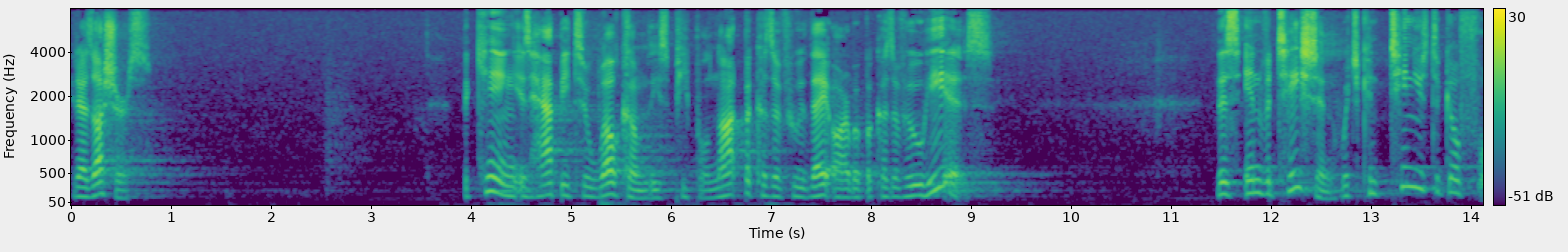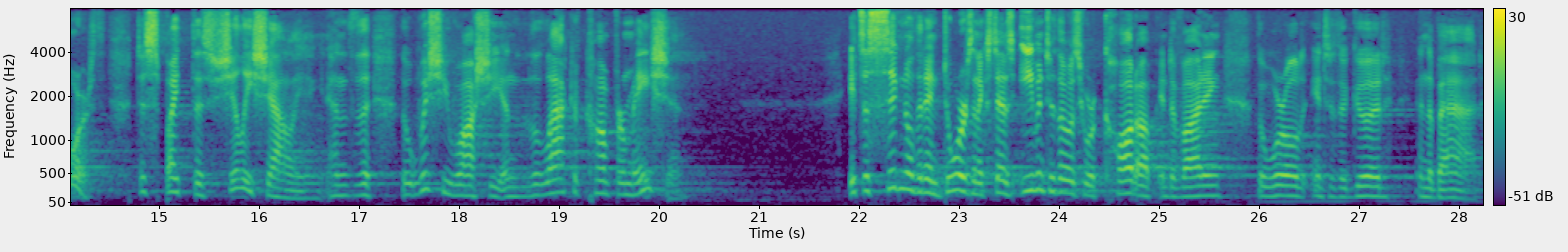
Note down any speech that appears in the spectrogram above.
it has ushers. The king is happy to welcome these people, not because of who they are, but because of who he is. This invitation, which continues to go forth despite the shilly shallying and the, the wishy washy and the lack of confirmation. It's a signal that endures and extends even to those who are caught up in dividing the world into the good and the bad.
